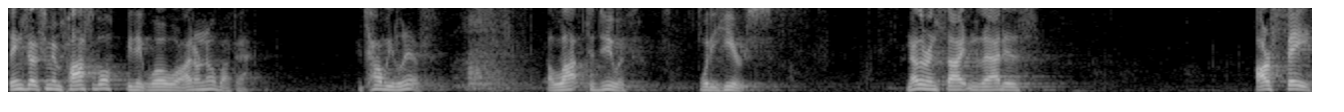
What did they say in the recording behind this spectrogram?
Things that seem impossible, we think, whoa, whoa, I don't know about that. It's how we live. A lot to do with what he hears. Another insight into that is our faith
